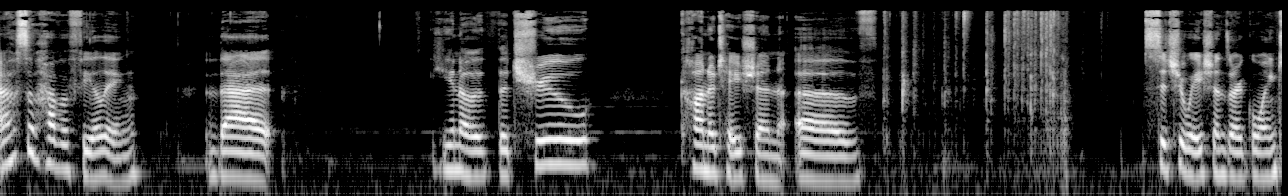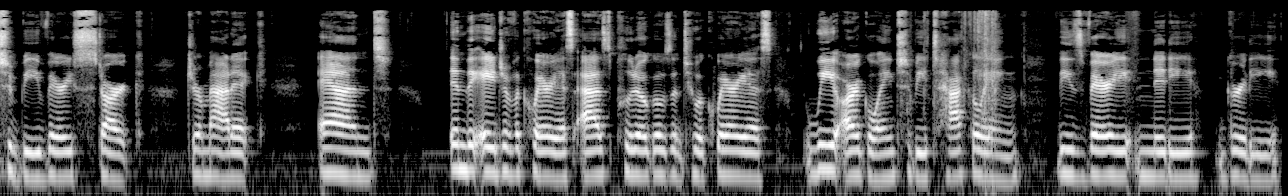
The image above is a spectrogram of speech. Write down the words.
I also have a feeling that you know the true connotation of situations are going to be very stark, dramatic, and in the age of Aquarius, as Pluto goes into Aquarius, we are going to be tackling these very nitty gritty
